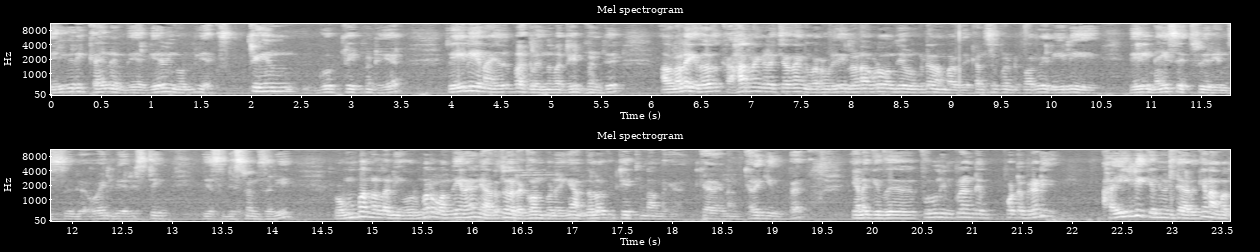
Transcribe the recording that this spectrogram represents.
very very kind and they're giving only extreme good treatment here daily நான் எதிர்பார்க்கல இந்த மாதிரி ட்ரீட்மெண்ட்டு அதனால் ஏதாவது காரணம் கிடைச்சா தான் இங்கே வர முடியுது. இல்லைனா கூட வந்து இவங்ககிட்ட நம்ம அதை கன்சல்ட் பண்ணிட்டு போகிறது really very nice experience while we visiting this dispensary ரொம்ப நல்லா நீங்கள் ஒரு முறை வந்தீங்கன்னா நீ அடுத்த ரெக்கமெண்ட் பண்ணுவீங்க. அந்தளவுக்கு ட்ரீட்மெண்ட் நமக்கு நமக்கு கிடைக்கிது இப்போ. எனக்கு இது ஃபுல் இம்ப்ளான்ட் போட்ட பின்னாடி ஹைலி கன்வீனியாக இருக்குது நம்ம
